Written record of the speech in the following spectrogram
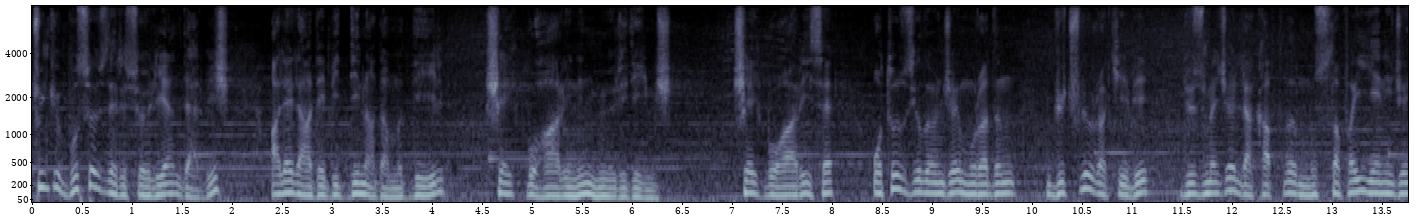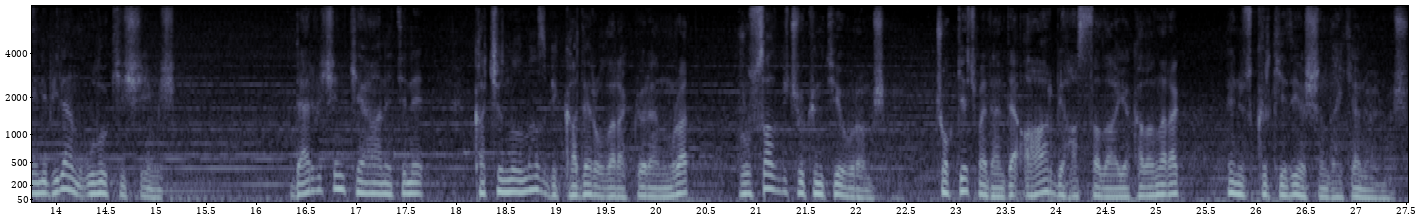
Çünkü bu sözleri söyleyen derviş alelade bir din adamı değil, Şeyh Buhari'nin müridiymiş. Şeyh Buhari ise 30 yıl önce Murad'ın güçlü rakibi Düzmece lakaplı Mustafa'yı yeneceğini bilen ulu kişiymiş. Dervişin kehanetini kaçınılmaz bir kader olarak gören Murat, ruhsal bir çöküntüye uğramış. Çok geçmeden de ağır bir hastalığa yakalanarak henüz 47 yaşındayken ölmüş.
